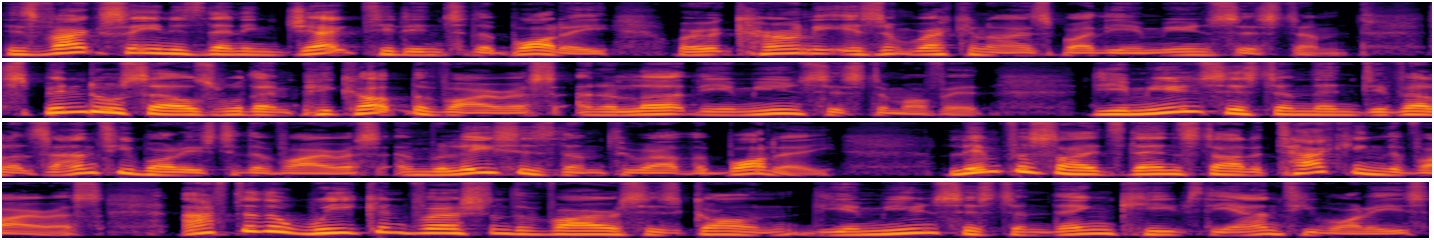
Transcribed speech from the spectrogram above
This vaccine is then injected into the body where it currently isn't recognized by the immune system. Spindle cells will then pick up the virus and alert the immune system of it. The immune system then develops antibodies to the virus and releases them throughout the body. Lymphocytes then start attacking the virus. After the weakened version of the virus is gone, the immune system then keeps the antibodies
